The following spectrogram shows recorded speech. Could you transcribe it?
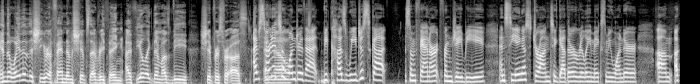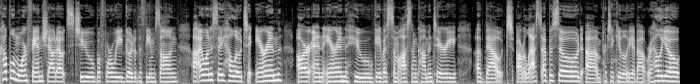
In the way that the She-Ra fandom ships everything, I feel like there must be shippers for us. I've started to wonder that because we just got some fan art from JB and seeing us drawn together really makes me wonder. Um, a couple more fan shout outs too before we go to the theme song. Uh, I want to say hello to Aaron, RN Aaron, who gave us some awesome commentary about our last episode, um, particularly about Rogelio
